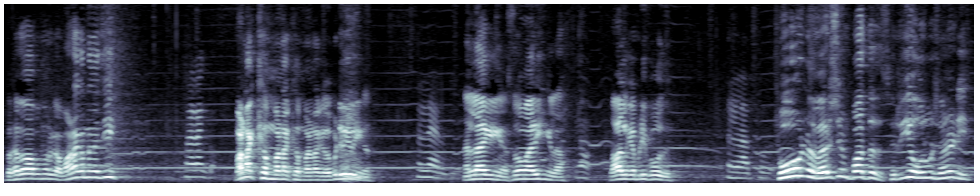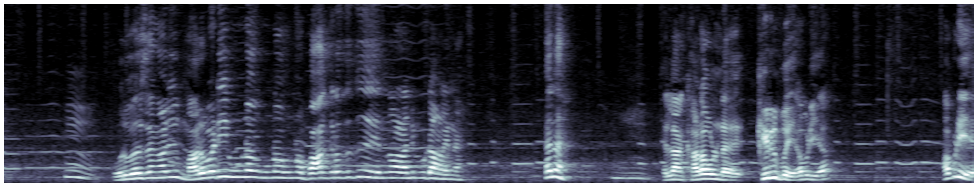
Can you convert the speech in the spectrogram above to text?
கதாபாத்திரம் இருக்கா? வணக்கம் தங்கச்சி. வணக்கம் வணக்கம் வணக்கம். எப்படி இருக்கீங்க? நல்லா இருக்கீங்க சுகமா இருக்கீங்களா. வாழ்க்கை எப்படி போகுது? போன வருஷம் பார்த்தது சரியா ஒரு வருஷம் என்னடி ஒரு வருஷம் கழிச்சு மறுபடியும் உன்னை உன்னை உன்னை பார்க்கறதுக்கு என்ன அனுப்பிவிட்டாங்களே என்ன? என்ன. எல்லாம் கடவுளோட கிருபை அப்படியா? அப்படியே?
